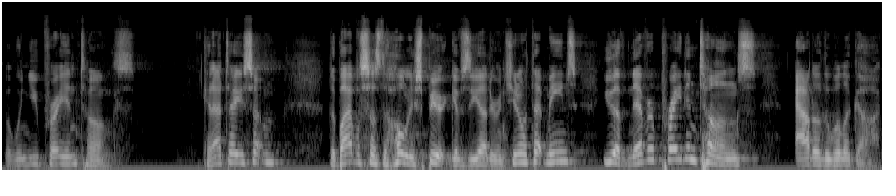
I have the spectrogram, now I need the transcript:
But when you pray in tongues, can I tell you something? The Bible says the Holy Spirit gives the utterance. You know what that means? You have never prayed in tongues out of the will of God.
